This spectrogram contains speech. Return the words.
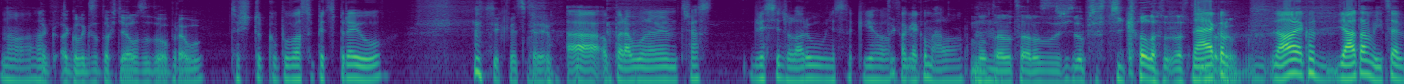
No, a A, kolik za to chtěl, za tu opravu? tož to kupoval asi pět sprejů Těch pět sprejů. a opravu, nevím, třeba 200 dolarů, něco takového, fakt jako málo. No to je docela dost, že to přestříkal na, na Ne, jako, no, jako dělal tam více,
